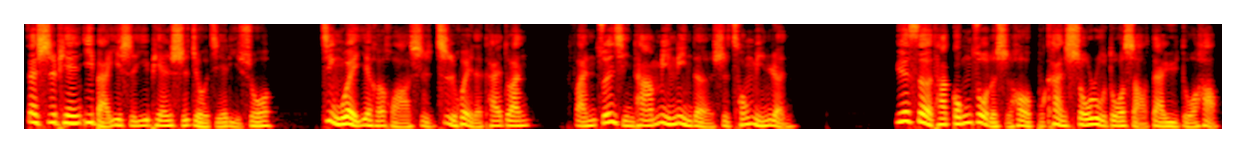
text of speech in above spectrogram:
在诗篇一百一十一篇十九节里说：“敬畏耶和华是智慧的开端，凡遵行他命令的是聪明人。”约瑟他工作的时候不看收入多少，待遇多好。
